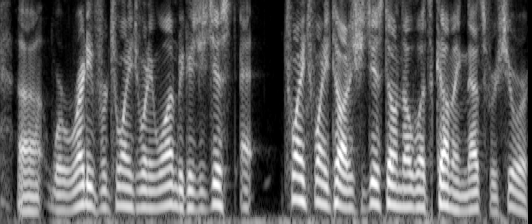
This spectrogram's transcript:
uh, we're ready for 2021 because you just 2020 uh, taught us you just don't know what's coming that's for sure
